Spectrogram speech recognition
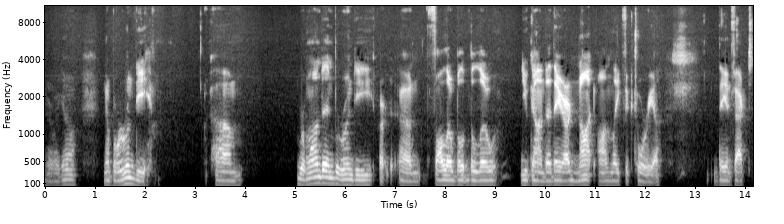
there we go. Now Burundi. Um, Rwanda and Burundi are, um, follow below Uganda. They are not on Lake Victoria. They, in fact,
